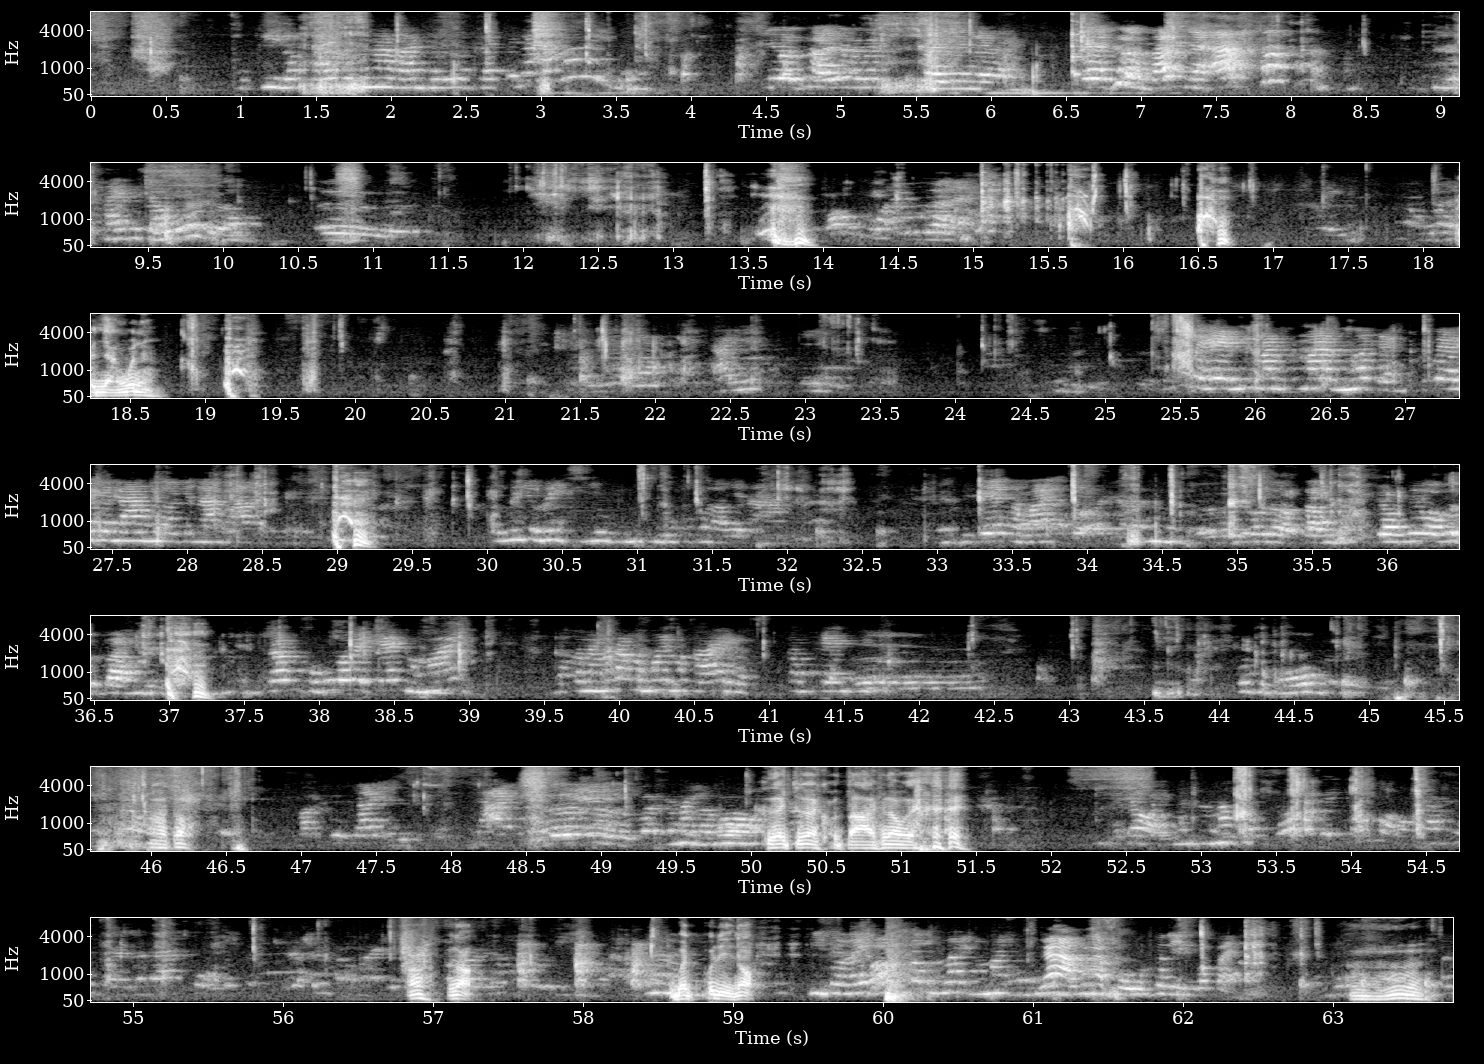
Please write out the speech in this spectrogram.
พี่รถไถไปหน้าบ้านเธอรถไถไปได้ที่เราใช้ยังไม่ใช้ยังไงแกเครื่องตัดเนี่ยอะรถไถไปเจอเออเป็นหยังบ่นี่ไอ้เห็นมันมาเมื่อแต่ไปเอายานานเมื่อยานานมามันไม่อยู่ในชิวมันอยู่เมื่อยานาน สีแดงทำไมเออก็เราตำจ อมนี่ว่าเพิ่งตำแล้วผมก็ไปแกล้งหน่อไม้แล้วก็นั่งนั่งหน่อไม้มาขายทำแกงกินเป็นโอ้โหอ่าต้องไม่โอ้เหือจนได้เขาตายพี่น้องเอ้ยยอยมันมากเอ้าพี่น้องเบิดพอดีเนาะกินอะไรต้ม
